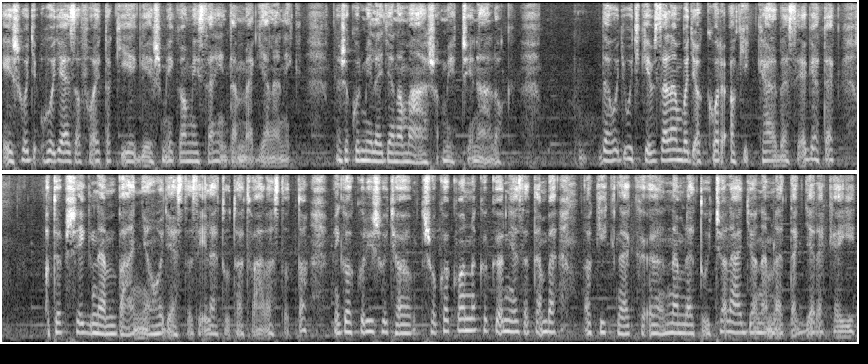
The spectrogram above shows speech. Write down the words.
és hogy, hogy ez a fajta kiégés még, ami szerintem megjelenik. És akkor mi legyen a más, amit csinálok. De hogy úgy képzelem, vagy akkor akikkel beszélgetek, a többség nem bánja, hogy ezt az életutat választotta. Még akkor is, hogyha sokak vannak a környezetemben, akiknek nem lett úgy családja, nem lettek gyerekei,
